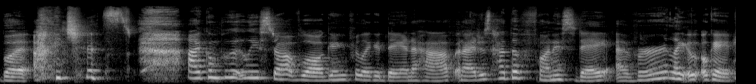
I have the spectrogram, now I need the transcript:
But I just, I completely stopped vlogging for like a day and a half and I just had the funnest day ever. Like, okay,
